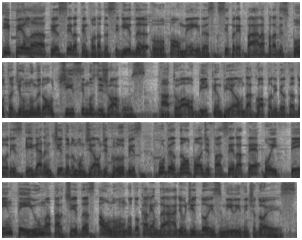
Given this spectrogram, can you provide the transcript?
E pela terceira temporada seguida, o Palmeiras se prepara para a disputa de um número altíssimo de jogos. Atual bicampeão da Copa Libertadores e garantido no Mundial de Clubes, o Verdão pode fazer até 81 partidas ao longo do calendário de 2022.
